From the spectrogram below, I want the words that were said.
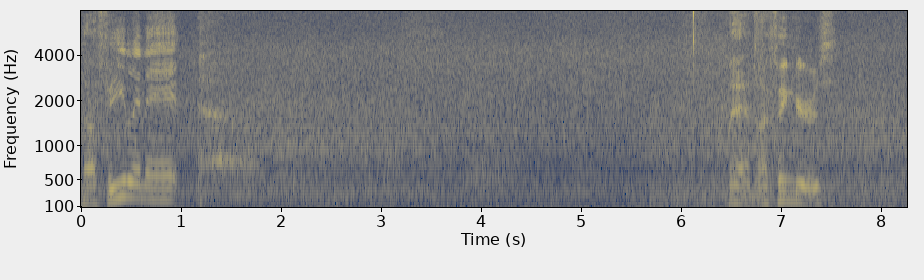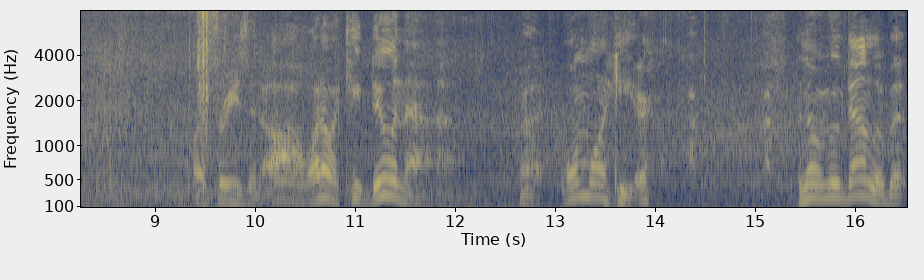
not feeling it. Man, my fingers are freezing. Oh, why do I keep doing that? All right, one more here. And then we'll move down a little bit.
